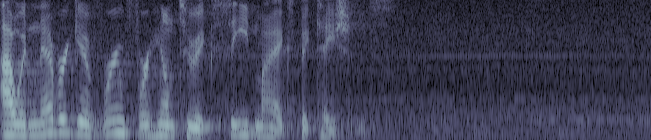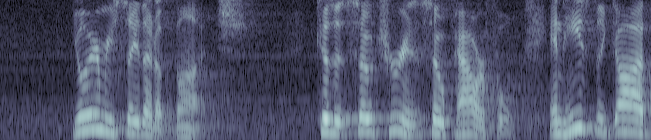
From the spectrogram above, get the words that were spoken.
I would never give room for him to exceed my expectations. You'll hear me say that a bunch because it's so true and it's so powerful. And He's the God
